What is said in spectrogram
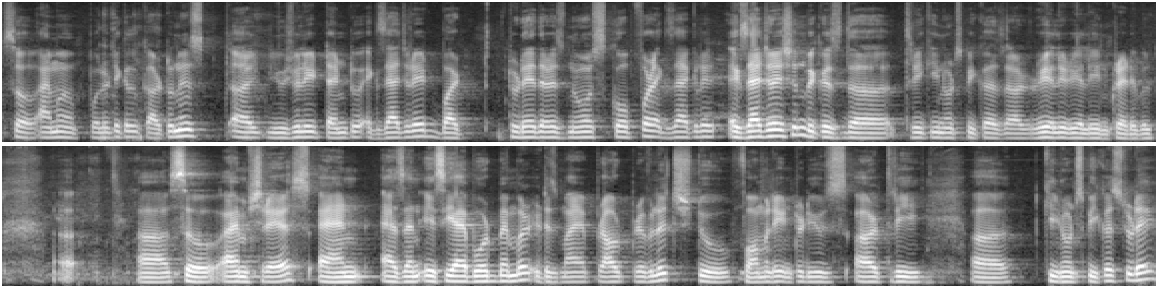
so I'm a political cartoonist. I usually tend to exaggerate, but today there is no scope for exaggeration because the three keynote speakers are really, really incredible. Uh, uh, so I'm Shreyas, and as an ACI board member, it is my proud privilege to formally introduce our three uh, keynote speakers today.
